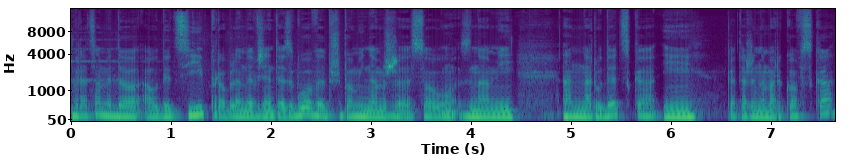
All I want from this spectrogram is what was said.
Wracamy do audycji Problemy wzięte z głowy. Przypominam, że są z nami Anna Rudecka i Katarzyna Markowska.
